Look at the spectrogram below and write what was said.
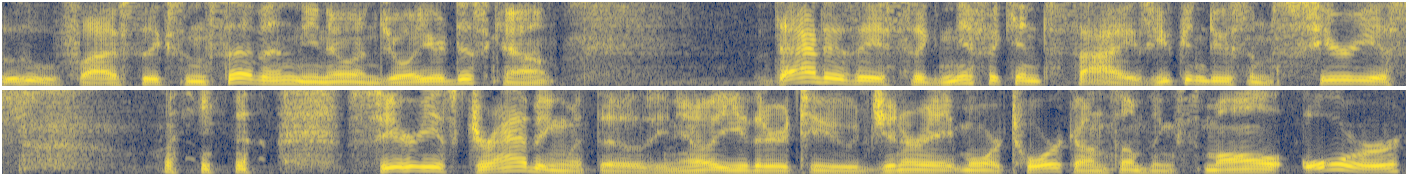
ooh, 5, 6, and 7, you know, enjoy your discount. That is a significant size. You can do some serious serious grabbing with those, you know, either to generate more torque on something small or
